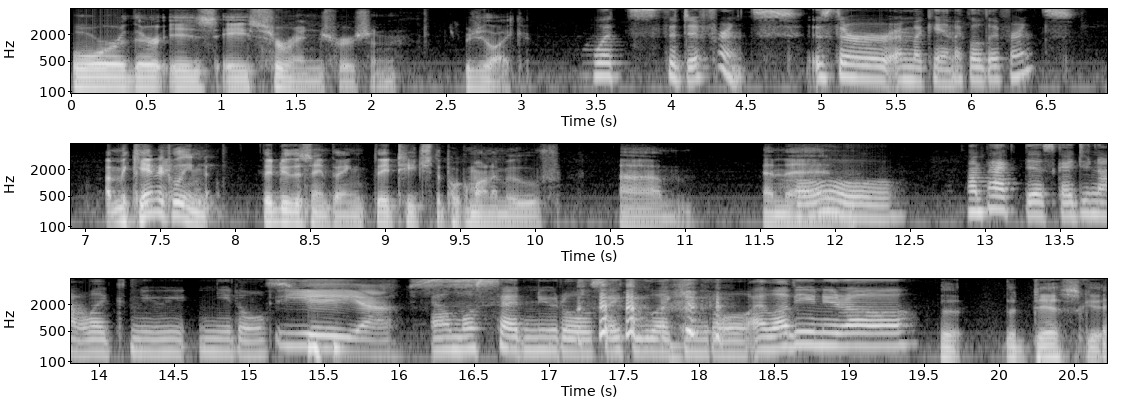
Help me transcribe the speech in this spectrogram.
or there is a syringe version. Would you like? What's the difference? Is there a mechanical difference? Uh, mechanically, no. they do the same thing. They teach the Pokemon to move, um, and then oh, compact disc. I do not like new needles. Yeah, I almost said noodles. I do like noodle. I love you, noodle. The the disc. It,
